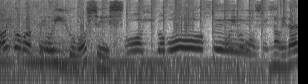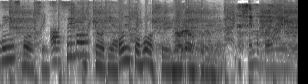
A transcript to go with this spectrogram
Oigo voces. Oigo voces. Oigo voces. Oigo voces. Novedades, voces. Hacemos Historia. Oigo voces. No hablamos por hablar. Hacemos radio.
